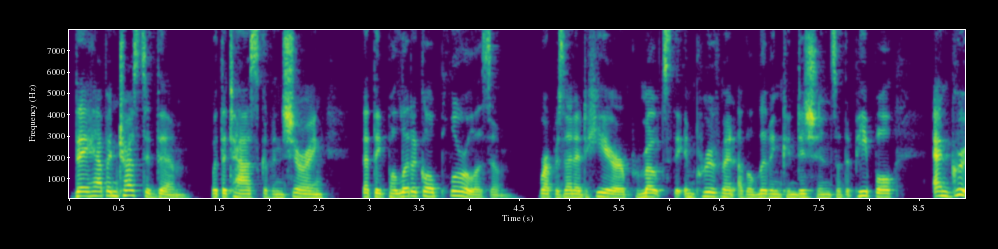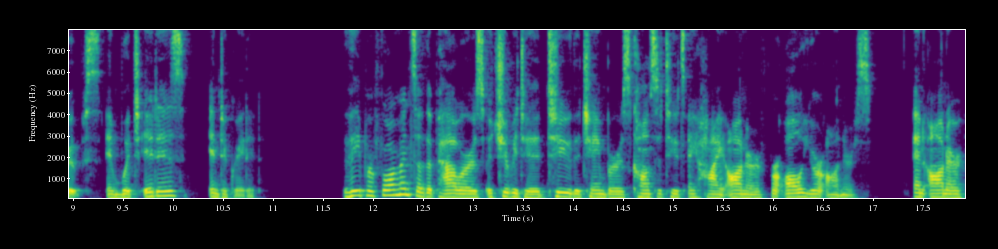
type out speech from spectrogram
They have entrusted them with the task of ensuring that the political pluralism represented here promotes the improvement of the living conditions of the people and groups in which it is integrated. The performance of the powers attributed to the chambers constitutes a high honor for all your honors, an honor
